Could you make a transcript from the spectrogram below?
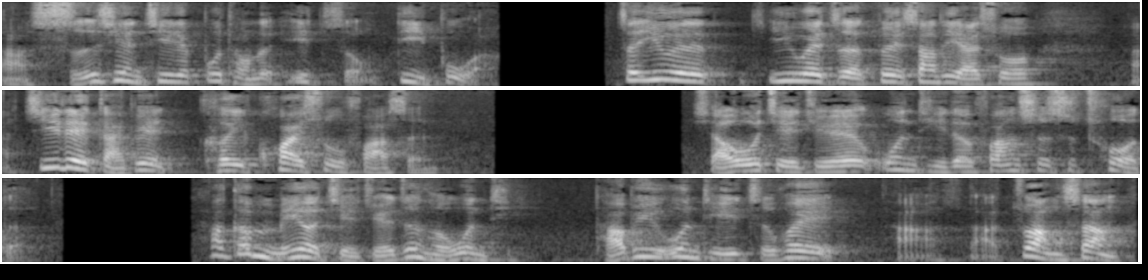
啊，实现激烈不同的一种地步啊。这意味意味着对上帝来说啊，激烈改变可以快速发生。小吴解决问题的方式是错的，他根本没有解决任何问题。逃避问题只会啊啊撞上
